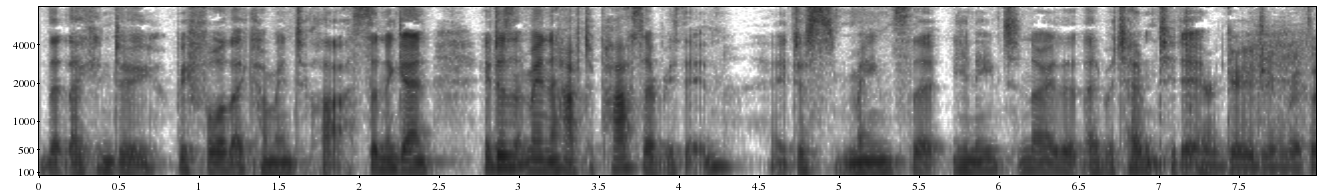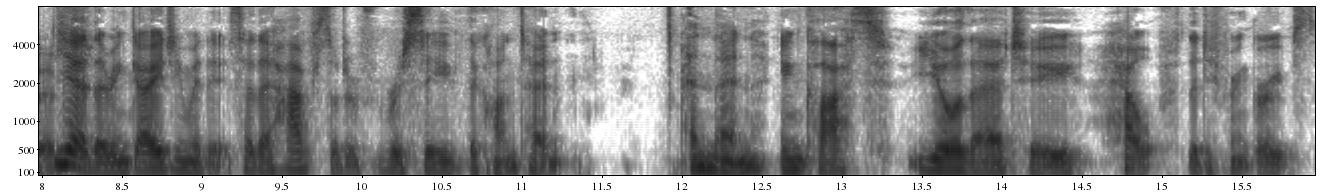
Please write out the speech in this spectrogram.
that they can do before they come into class. And again, it doesn't mean they have to pass everything. It just means that you need to know that they've attempted it. you're engaging with it Yeah, they're engaging with it. So they have sort of received the content. And then in class, you're there to help the different groups.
